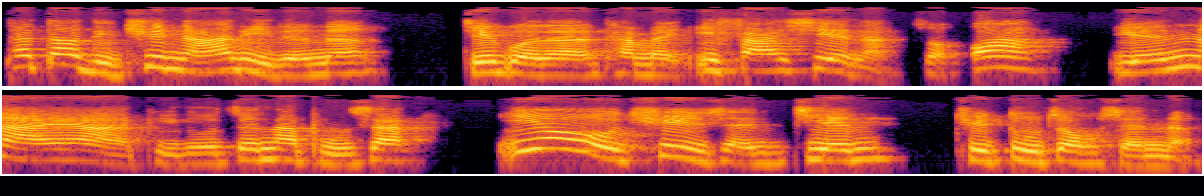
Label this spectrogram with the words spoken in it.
他到底去哪里了呢？结果呢，他们一发现啊，说哇，原来啊，毗卢遮那菩萨又去人间去度众生了，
